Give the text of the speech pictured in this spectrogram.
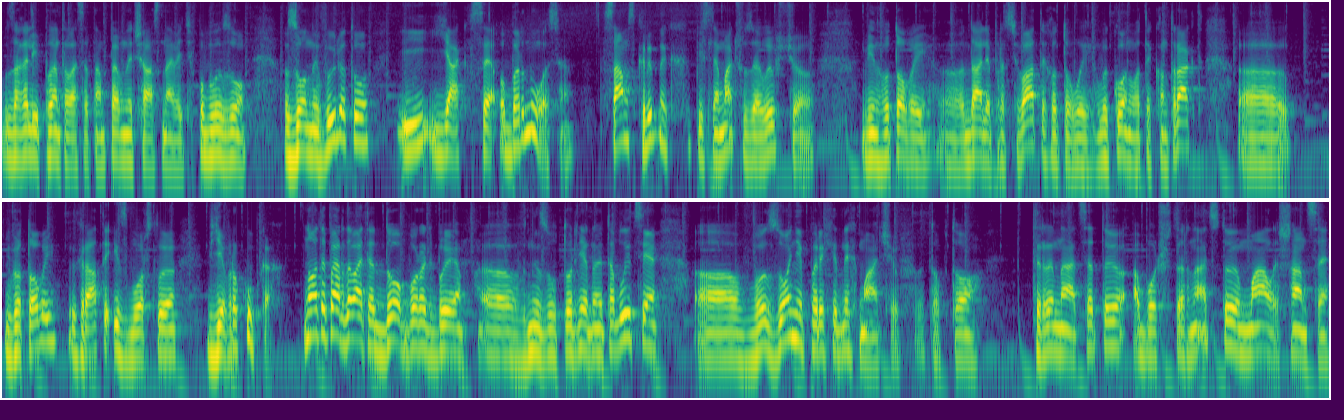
взагалі пленталася там певний час навіть поблизу зони вильоту. І як все обернулося. Сам скрипник після матчу заявив, що він готовий далі працювати, готовий виконувати контракт, готовий грати із Ворслою в Єврокубках. Ну а тепер давайте до боротьби е, внизу турнірної таблиці в зоні перехідних матчів. Тобто 13-ю або 14-ю мали шанси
